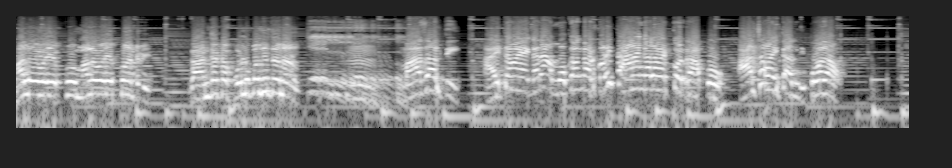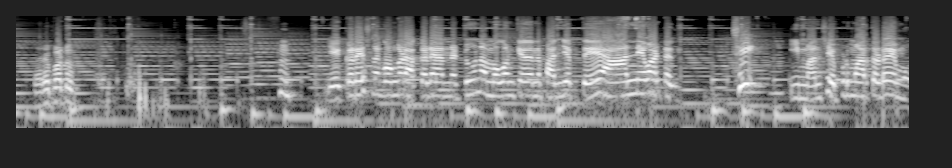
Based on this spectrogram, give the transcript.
మళ్ళీ చెప్పు మళ్ళీ చెప్పు అంటవి. అంజక పొళ్ళు పొందుతున్నాను మాజాల్తి అయితమే కానీ ఆ ముఖం కడుకొని తానం గల పెట్టుకొని రాపో. ఆలస్యం అవుతుంది పోదాం. సరే పట్టు. ఎక్కడేసిన గొంగడు అక్కడే అన్నట్టు నా మొగనికి ఏదైనా పని చెప్తే ఆ అన్నే పట్టది. ఛీ ఈ మనిషి ఎప్పుడు మారుతాడో ఏమో.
